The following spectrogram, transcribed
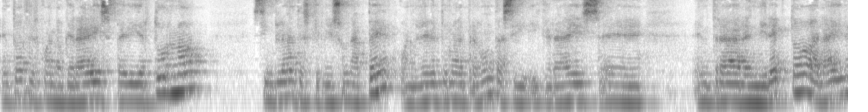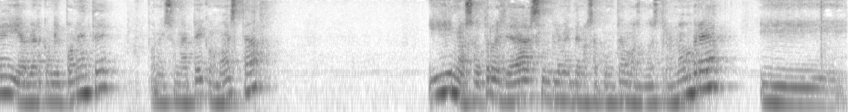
Entonces, cuando queráis pedir turno, simplemente escribís una P cuando llegue el turno de preguntas y, queráis eh, entrar en directo al aire y hablar con el ponente, ponéis una P como esta. Y nosotros ya simplemente nos apuntamos vuestro nombre y,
